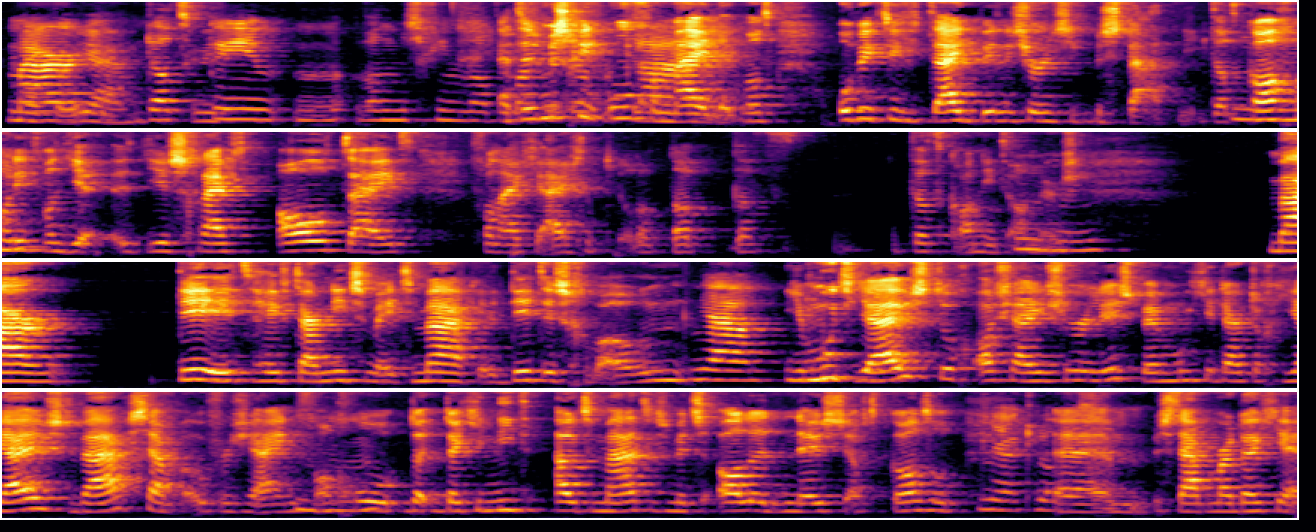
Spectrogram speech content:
maar ja, dat kun je wat misschien wat. Het is misschien onvermijdelijk, want objectiviteit binnen journalistiek bestaat niet. Dat kan Mhm. gewoon niet, want je, je schrijft altijd vanuit je eigen. Dat, dat, dat, dat kan niet anders. Mhm. Maar dit heeft daar niets mee te maken. Dit is gewoon Ja, je moet juist toch, als jij journalist bent, moet je daar toch juist waakzaam over zijn. Van Mhm. goh, dat, dat je niet automatisch met z'n allen de neus dezelfde kant op ja klopt. ehm, staat, maar dat je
